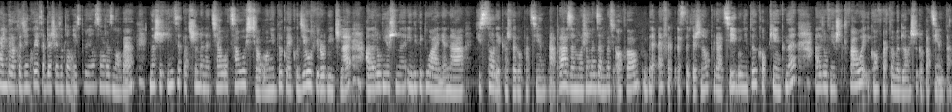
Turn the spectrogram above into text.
Pani Doroto, dziękuję serdecznie za tą inspirującą rozmowę. W naszej klinice patrzymy na ciało całościowo, nie tylko jako dzieło chirurgiczne, ale również indywidualnie na historię każdego pacjenta. Razem możemy zadbać o to, by efekt estetyczny operacji był nie tylko piękny, ale również trwały i komfortowy dla naszego pacjenta.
